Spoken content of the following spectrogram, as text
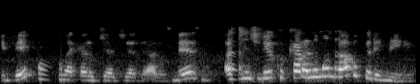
e ver como é que era o dia a dia delas mesmo, a gente viu que o cara não mandava por e-mail.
